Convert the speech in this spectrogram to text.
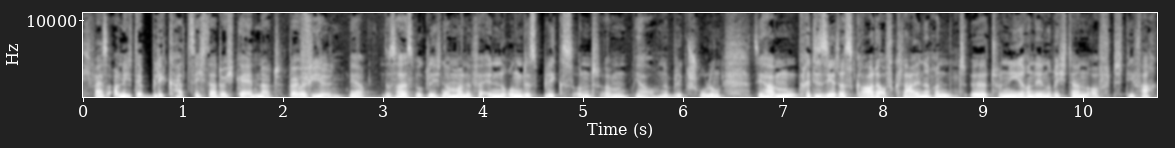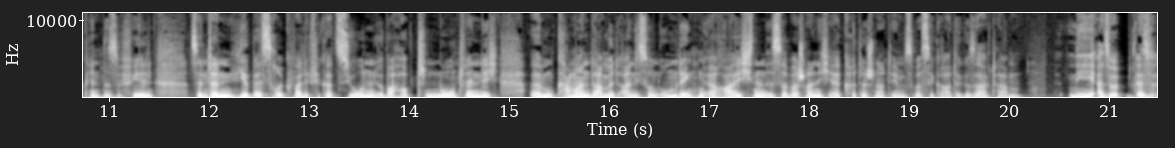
ich weiß auch nicht, der Blick hat sich dadurch geändert bei vielen. Ja, das heißt wirklich nochmal eine Veränderung des Blicks und ähm, ja auch eine Blickschulung. Sie haben kritisiert, dass gerade auf kleineren äh, Turnieren den Richtern oft die Fachkenntnisse fehlen. Sind denn hier bessere Qualifikationen überhaupt notwendig? Ähm, kann man damit eigentlich so ein Umdenken erreichen? Ist er wahrscheinlich eher kritisch nach dem, was Sie gerade gesagt haben. Nee, also das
